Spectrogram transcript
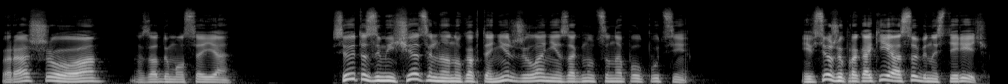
«Хорошо», — задумался я. Все это замечательно, но как-то нет желания загнуться на полпути. И все же про какие особенности речь?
